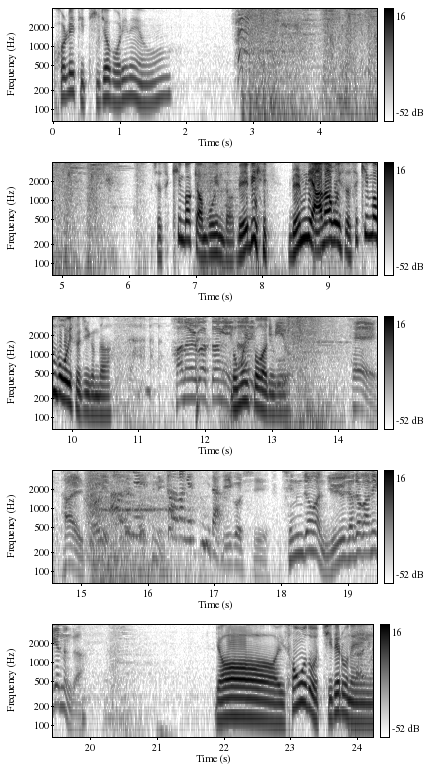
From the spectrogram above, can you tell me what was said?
퀄리티 뒤져버리네요. 진짜 스킨밖에 안 보인다. 맵이 맵리 안 하고 있어. 스킨만 보고 있어 지금 나. 너무 이뻐가지고. 해, 달, 별이 아군이 것이니 사망했습니다. 이것이 진정한 유유자적 아니겠는가? 야, 이 성우도 지대로네.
